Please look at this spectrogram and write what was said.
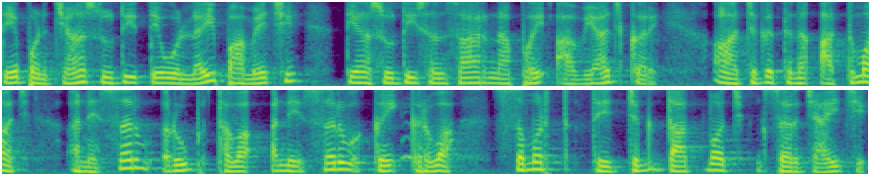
તે પણ જ્યાં સુધી તેઓ લય પામે છે, ત્યાં સુધી સંસારના ભય આવ્યા જ કરે. આ જગતના આત્મા જ અને સર્વરૂપ થવા અને સર્વ કંઈ કરવા સમર્થ તે જગતાત્મા જ સર્જાય છે.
